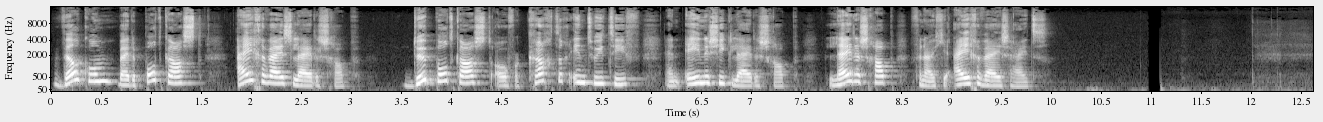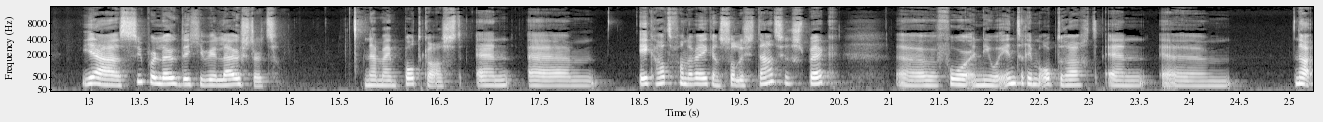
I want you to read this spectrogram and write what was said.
Welkom bij de podcast Eigenwijs Leiderschap. De podcast over krachtig, intuïtief en energiek leiderschap. Leiderschap vanuit je eigen wijsheid. Ja, superleuk dat je weer luistert naar mijn podcast. En uh, ik had van de week een sollicitatiegesprek uh, voor een nieuwe interim opdracht. En uh, nou,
